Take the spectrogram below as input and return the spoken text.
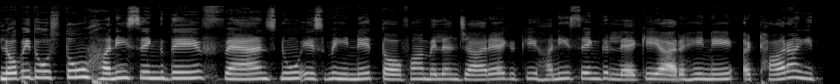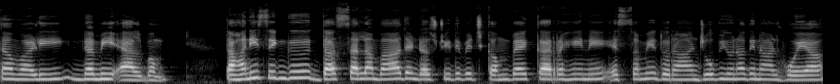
ਲੋ ਵੀ ਦੋਸਤੋ, ਹਨੀ ਸਿੰਘ ਦੇ ਫੈਨਸ ਨੂੰ ਇਸ ਮਹੀਨੇ ਤੋਹਫਾ ਮਿਲਣ ਜਾ ਰਿਹਾ ਹੈ ਕਿਉਂਕਿ ਹਨੀ ਸਿੰਘ ਲੈ ਕੇ ਆ ਰਹੇ ਨੇ 18 ਗੀਤਾਂ ਵਾਲੀ ਨਵੀਂ ਐਲਬਮ ਤਾਂ ਹਨੀ ਸਿੰਘ 10 ਸਾਲਾਂ ਬਾਅਦ ਇੰਡਸਟਰੀ ਦੇ ਵਿੱਚ ਕਮਬੈਕ ਕਰ ਰਹੇ ਨੇ। ਇਸ ਸਮੇਂ ਦੌਰਾਨ ਜੋ ਵੀ ਉਹਨਾਂ ਦੇ ਨਾਲ ਹੋਇਆ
